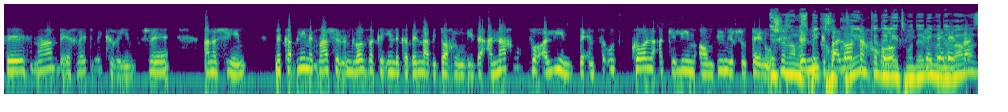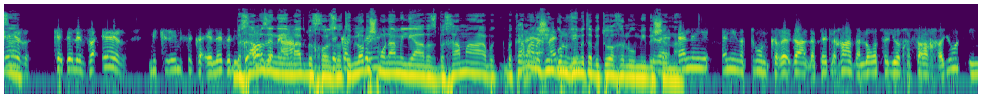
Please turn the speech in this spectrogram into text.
שישנם בהחלט מקרים שאנשים מקבלים את מה שהם לא זכאים לקבל מהביטוח הלאומי, ואנחנו פועלים באמצעות כל הכלים העומדים לרשותנו. יש לך מספיק חוקרים החוק, כדי להתמודד עם כדי הדבר הזה? לבאר- כדי לבאר מקרים שכאלה ולדאוג בכמה זה לכך נאמד בכל זאת? אם לא ב-8 מיליארד, אז בכמה בכמה אנשים גונבים את הביטוח הלאומי בשנה? אין לי, אין לי נתון כרגע לתת לך, ואני לא רוצה להיות חסר אחריות. אם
